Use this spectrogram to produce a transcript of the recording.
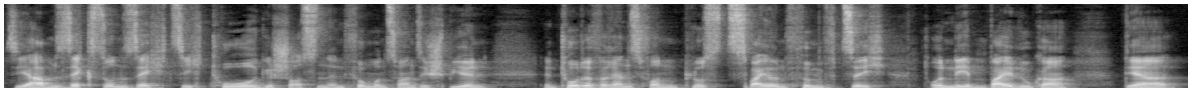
Sie haben 66 Tore geschossen in 25 Spielen eine Tordifferenz von plus 52 und nebenbei Luca, der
